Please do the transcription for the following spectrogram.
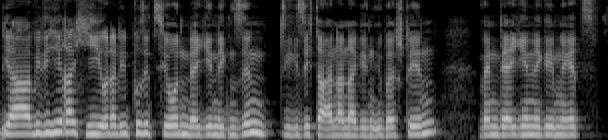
ja, wie die Hierarchie oder die Positionen derjenigen sind, die sich da einander gegenüberstehen, wenn derjenige mir jetzt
